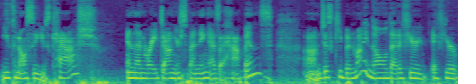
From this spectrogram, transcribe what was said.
you can also use cash and then write down your spending as it happens. Um, just keep in mind though that if you're if you're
